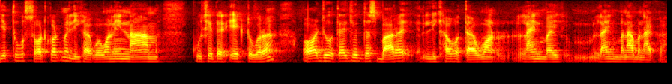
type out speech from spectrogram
ये तो शॉर्टकट में लिखा हुआ वाली नाम, कुछ इधर एक्ट वगैरह। और जो होता है, जो दस बारह लिखा होता है वन लाइन बाई लाइन बना बना कर।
